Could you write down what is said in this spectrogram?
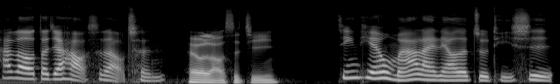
Hello，大家好，我是老陈。还有老司机，今天我们要来聊的主题是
